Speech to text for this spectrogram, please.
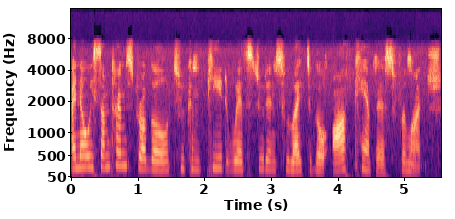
I know we sometimes struggle to compete with students who like to go off campus for lunch.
